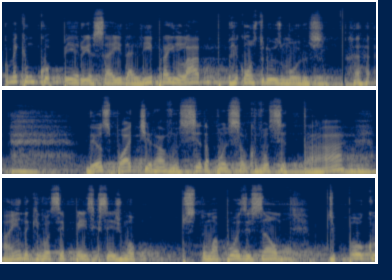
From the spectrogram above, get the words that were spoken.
Como é que um copeiro ia sair dali para ir lá reconstruir os muros? Deus pode tirar você da posição que você está, ainda que você pense que seja uma, uma posição de pouco,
